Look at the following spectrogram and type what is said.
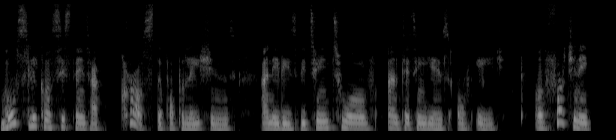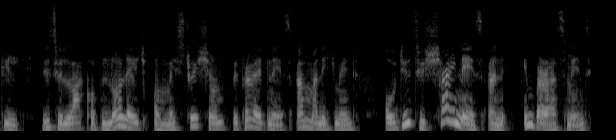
mostly consistent across the populations and it is between 12 and 13 years of age. Unfortunately, due to lack of knowledge on menstruation, preparedness, and management, or due to shyness and embarrassment,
